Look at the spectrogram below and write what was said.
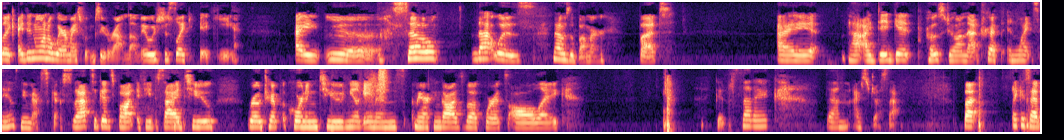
like I didn't want to wear my swimsuit around them. It was just like icky. I so that was that was a bummer. But I that I did get proposed to on that trip in White Sands, New Mexico. So that's a good spot if you decide to road trip according to Neil Gaiman's American Gods book, where it's all like good aesthetic, then I suggest that. But like I said,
